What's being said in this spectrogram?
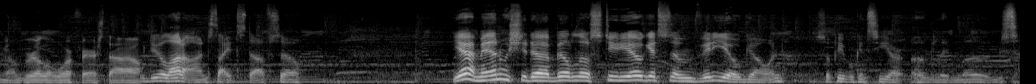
you know, guerrilla warfare style. We do a lot of on-site stuff, so yeah, man, we should uh, build a little studio, get some video going, so people can see our ugly mugs.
